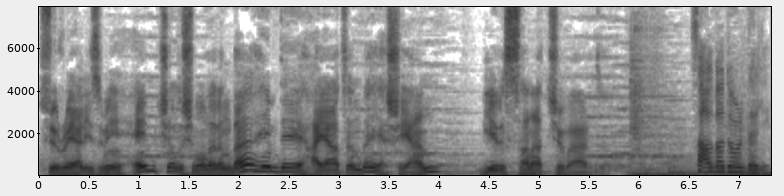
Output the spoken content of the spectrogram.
Sürrealizmi hem çalışmalarında hem de hayatında yaşayan bir sanatçı vardı. Salvador Dali.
